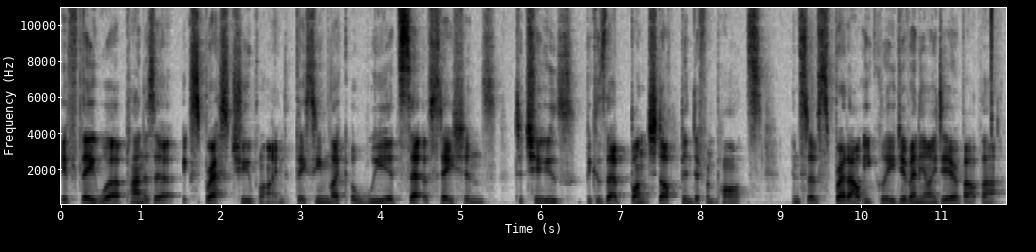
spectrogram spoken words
If they were planned as a express tube line, they seem like a weird set of stations to choose because they're bunched up in different parts instead of spread out equally? Do you have any idea about that?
